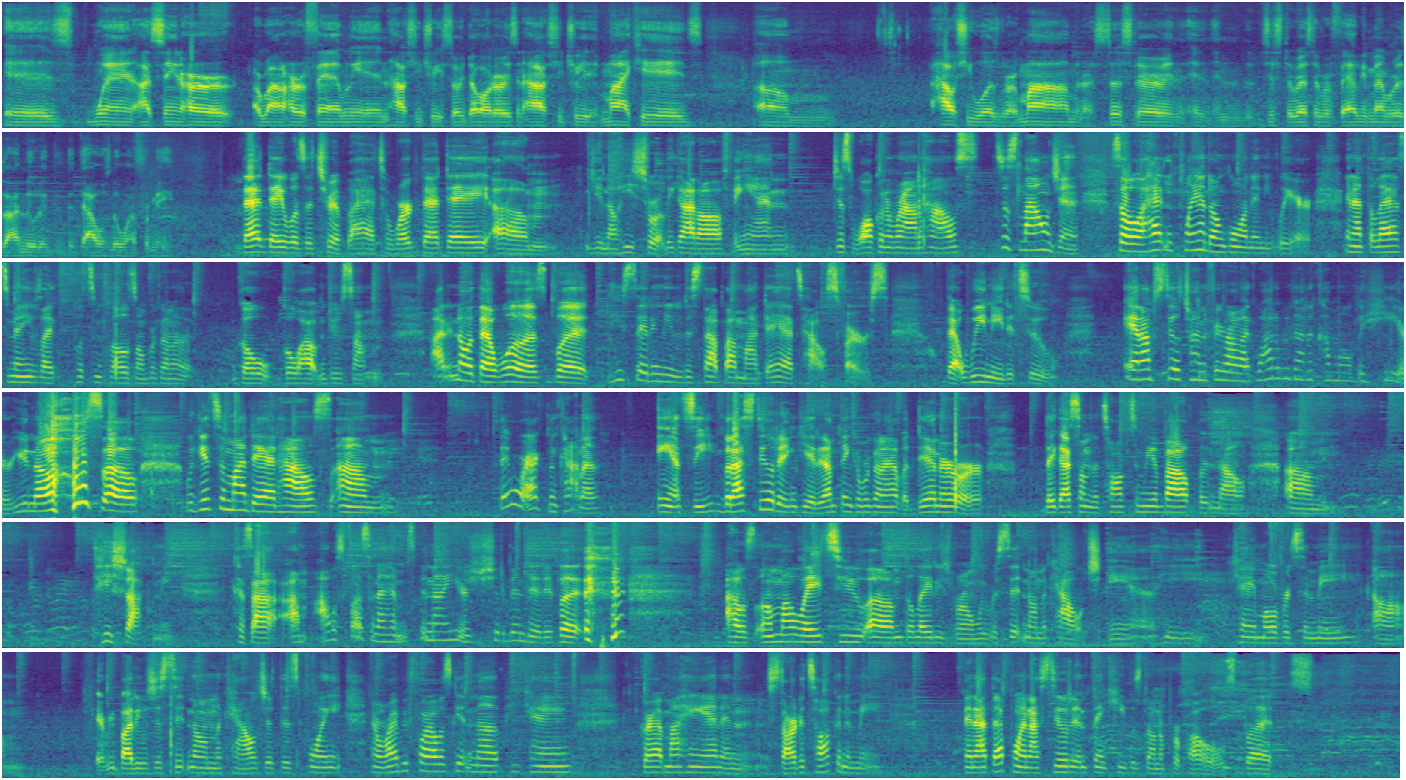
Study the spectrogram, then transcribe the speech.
is when I seen her around her family and how she treats her daughters and how she treated my kids, um, how she was with her mom and her sister and, and, and, just the rest of her family members. I knew that, that was the one for me. That day was a trip. I had to work that day. Um, you know, he shortly got off and just walking around the house, just lounging. So I hadn't planned on going anywhere. And at the last minute, he was like, put some clothes on. We're to go go out and do something. I didn't know what that was, but he said he needed to stop by my dad's house first, that we needed to. And I'm still trying to figure out, like, why do we gotta come over here, you know? so we get to my dad's house. Um, they were acting kind of antsy, but I still didn't get it. I'm thinking we're gonna have a dinner or they got something to talk to me about, but no. Um, he shocked me because I I'm, i was fussing at him. It's been nine years. You should have been did it, but I was on my way to um, the ladies' room. We were sitting on the couch, and he came over to me. Um, everybody was just sitting on the couch at this point, and right before I was getting up, he came, grabbed my hand, and started talking to me. And at that point, I still didn't think he was going to propose, but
